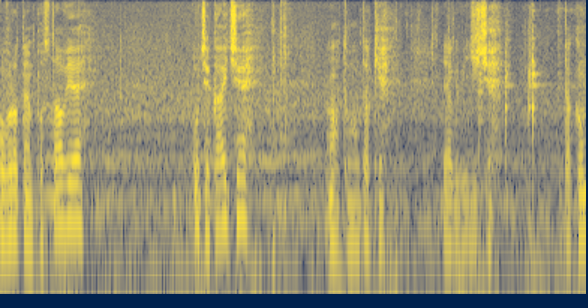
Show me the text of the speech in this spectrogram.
Powrotem postawię. Uciekajcie. O, tu mam takie, jak widzicie, taką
